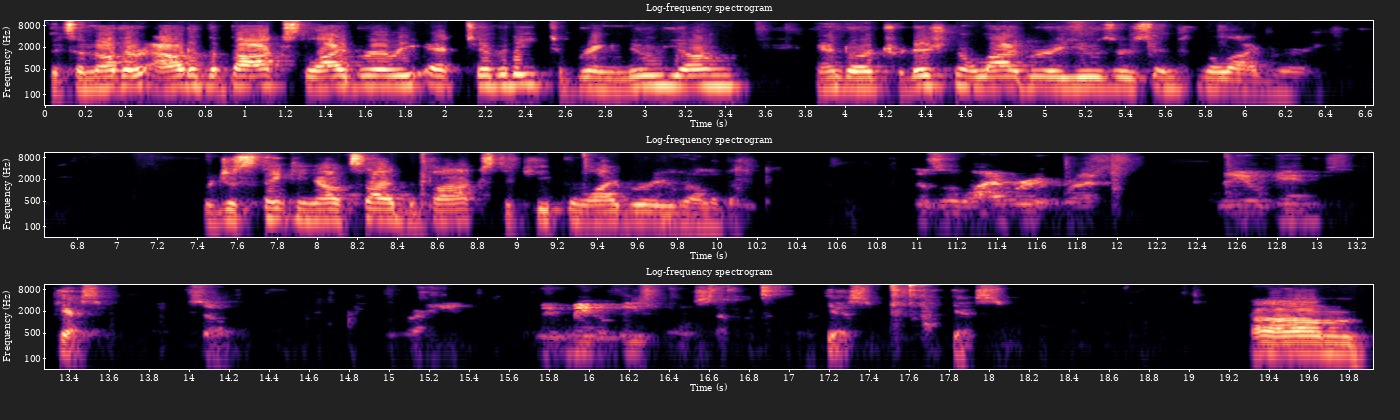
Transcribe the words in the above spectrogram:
It's another out-of-the-box library activity to bring new, young, and/or traditional library users into the library. We're just thinking outside the box to keep the library relevant. Does the library rent video games? Yes, So, we've made at least one step. yes, yes. Um,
